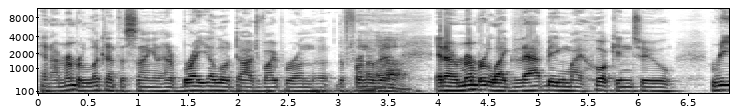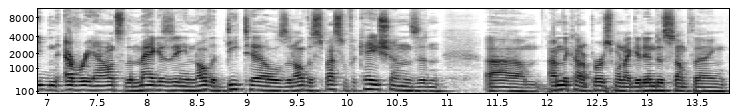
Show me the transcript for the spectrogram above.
And I remember looking at this thing, and it had a bright yellow Dodge Viper on the, the front of Ah. it. And I remember like that being my hook into reading every ounce of the magazine, and all the details, and all the specifications. And um, I'm the kind of person when I get into something,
